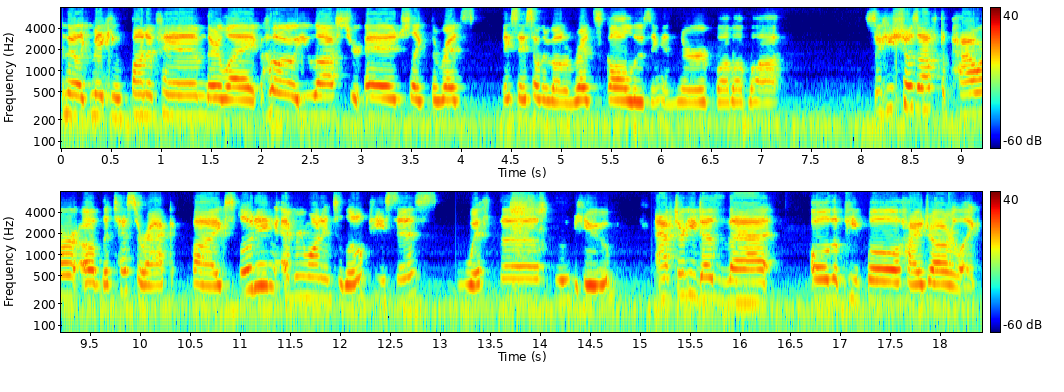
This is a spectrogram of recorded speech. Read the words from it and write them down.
and they're like making fun of him. They're like, "Oh, you lost your edge." Like the Reds, they say something about a Red Skull losing his nerve. Blah blah blah. So he shows off the power of the Tesseract by exploding everyone into little pieces with the blue cube. After he does that, all the people Hydra are like,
